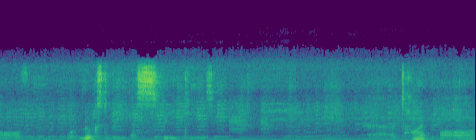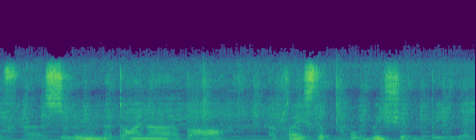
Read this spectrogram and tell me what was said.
of what looks to be a speakeasy. Type of uh, saloon, a diner, a bar, a place that probably shouldn't be there.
